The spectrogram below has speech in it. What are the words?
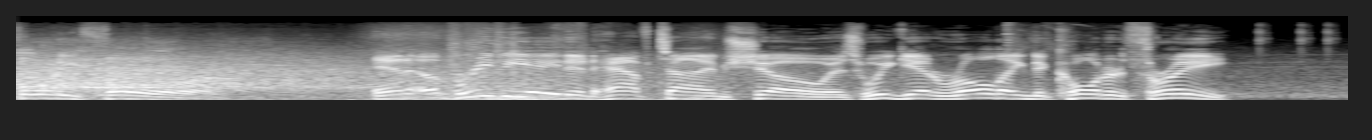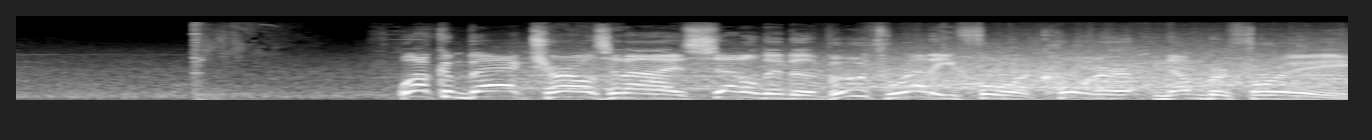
44. An abbreviated halftime show as we get rolling to quarter three. Welcome back. Charles and I settled into the booth ready for quarter number three.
